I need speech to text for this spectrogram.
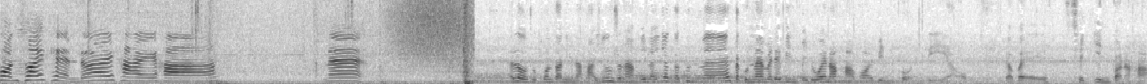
คนช่วยเข็นด้วยใครคะแม่ฮัลโหลทุกคนตอนนี้นะคะอยู่สนามบินแล้วยังกับคุณแม่ แต่คุณแม่ไม่ได้บินไปด้วยนะคะพลอยบินคนเดียว เดี๋ยวไปเช็คอินก่อนนะคะ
